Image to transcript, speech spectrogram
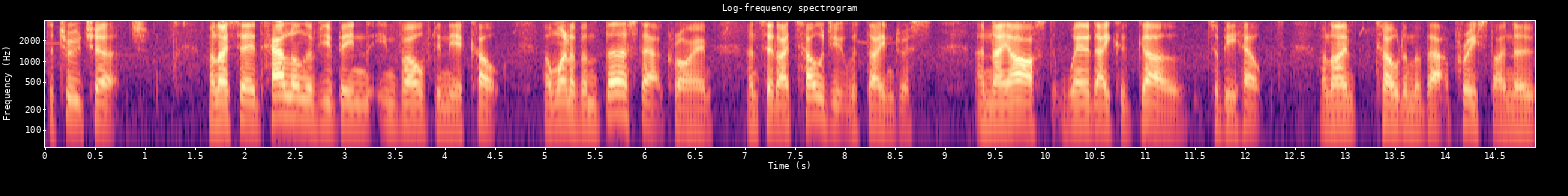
the true church? And I said, How long have you been involved in the occult? And one of them burst out crying and said, I told you it was dangerous. And they asked where they could go to be helped. And I told them about a priest I knew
